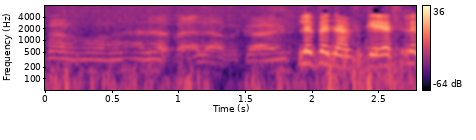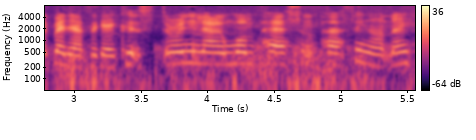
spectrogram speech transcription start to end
Ben wanna head up at 11 go. Let Ben navigate. Yes, let Ben have a go, because they're only allowing one person per thing, aren't they?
